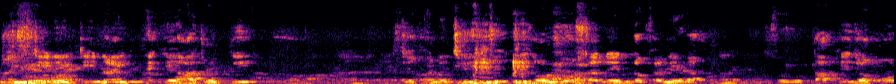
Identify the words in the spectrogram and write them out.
nineteen eighty nine থেকে আজ অব্দি যেখানে ছিল almost an end of an era তো তাকে যখন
